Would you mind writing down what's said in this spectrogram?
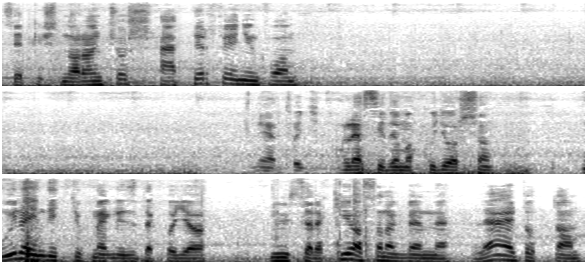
Szép kis narancsos háttérfényünk van. Lehet, hogy ha lesz időm, akkor gyorsan újraindítjuk, megnézitek, hogy a műszerek kiasszanak benne, leállítottam,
